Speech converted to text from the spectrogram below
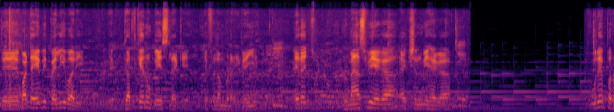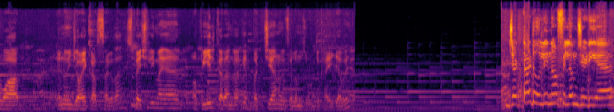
ਤੇ ਬਟ ਇਹ ਵੀ ਪਹਿਲੀ ਵਾਰੀ ਗੱਤਕੇ ਨੂੰ ਬੇਸ ਲੈ ਕੇ ਇਹ ਫਿਲਮ ਬਣਾਈ ਗਈ ਹੈ। ਇਹਦੇ ਚ ਰੋਮਾਂਸ ਵੀ ਹੈਗਾ ਐਕਸ਼ਨ ਵੀ ਹੈਗਾ। ਜੀ। ਪੂਰੇ ਪਰਿਵਾਰ ਇਹਨੂੰ ਇੰਜੋਏ ਕਰ ਸਕਦਾ। ਸਪੈਸ਼ਲੀ ਮੈਂ ਅਪੀਲ ਕਰਾਂਗਾ ਕਿ ਬੱਚਿਆਂ ਨੂੰ ਇਹ ਫਿਲਮ ਜ਼ਰੂਰ ਦਿਖਾਈ ਜਾਵੇ। ਜੱਟਾ ਡੋਲੀ ਨਾ ਫਿਲਮ ਜਿਹੜੀ ਹੈ,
